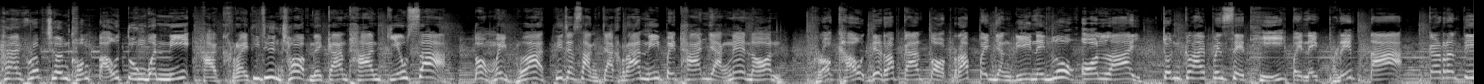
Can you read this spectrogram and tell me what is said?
แขกรับเชิญของเป๋าตุงวันนี้ หากใครที่ชื่นชอบในการทานเกี๊ยวซ่า ต้องไม่พลาดที่จะสั่งจากร้านนี้ไปทานอย่างแน่นอน เพราะเขาได้รับการตอบรับเป็นอย่างดีในโลกออนไลน์ จนกลายเป็นเศรษฐีไปในพริบตา การันตี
